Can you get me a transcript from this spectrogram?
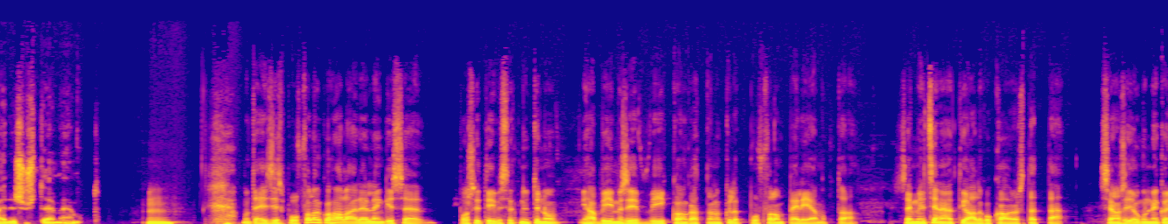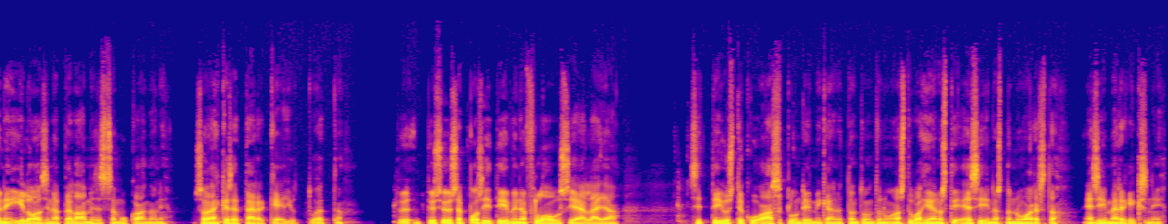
näiden systeemejä. Mutta. Mm. Mutta ei siis Buffalon kohdalla edelleenkin se positiivisesti, että nyt en ole ihan viimeisiin viikkoon katsonut kyllä Buffalon peliä, mutta se, miltä se näytti alkukaudesta, että se on se jonkunnäköinen ilo siinä pelaamisessa mukana, niin se on ehkä se tärkeä juttu, että pysyy se positiivinen flow siellä ja sitten just joku Asplundi, mikä nyt on tuntunut astuva hienosti esiin noista nuorista esimerkiksi, niin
